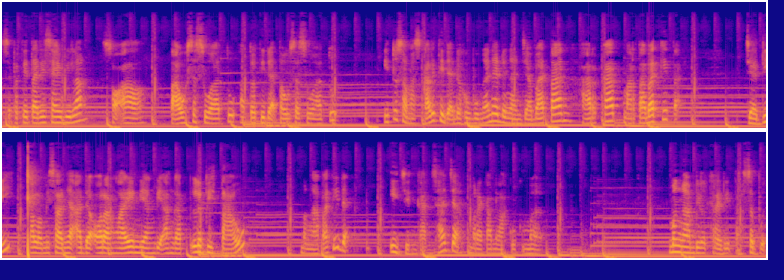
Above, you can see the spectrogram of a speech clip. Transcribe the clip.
Seperti tadi saya bilang soal tahu sesuatu atau tidak tahu sesuatu, itu sama sekali tidak ada hubungannya dengan jabatan, harkat, martabat kita. Jadi, kalau misalnya ada orang lain yang dianggap lebih tahu, mengapa tidak? Izinkan saja mereka melakukan me, mengambil kredit tersebut.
